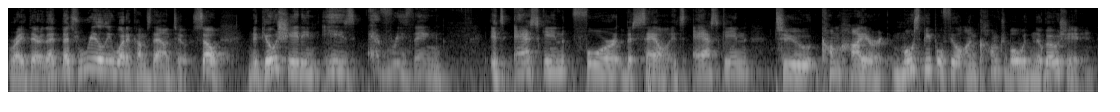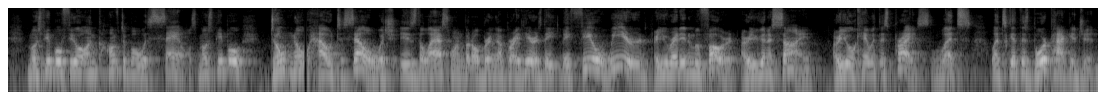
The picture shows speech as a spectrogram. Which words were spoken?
right there. That, that's really what it comes down to. So negotiating is everything. It's asking for the sale. It's asking to come higher. Most people feel uncomfortable with negotiating. Most people feel uncomfortable with sales. Most people don't know how to sell, which is the last one, but I'll bring up right here, is they, they feel weird. Are you ready to move forward? Are you gonna sign? Are you okay with this price? Let's let's get this board package in.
